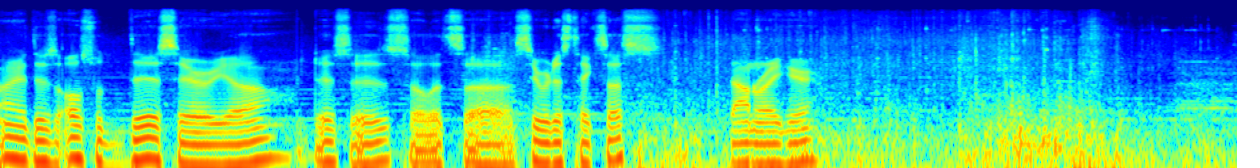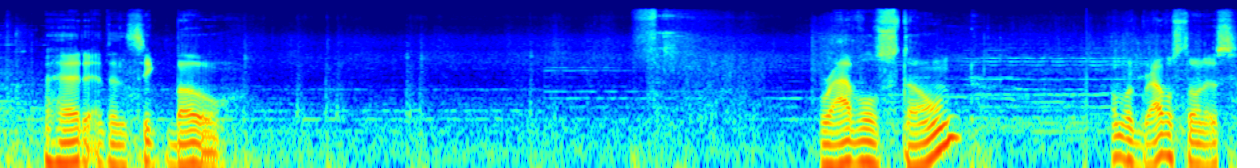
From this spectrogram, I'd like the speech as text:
Alright, there's also this area. This is. So let's uh, see where this takes us. Down right here. Ahead and then seek bow. Gravel stone? I don't know what gravel stone is.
